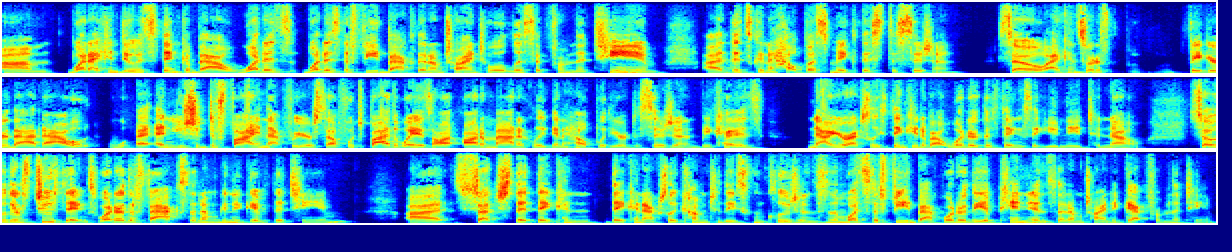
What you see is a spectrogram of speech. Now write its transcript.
Um, what I can do is think about what is what is the feedback that I'm trying to elicit from the team uh, that's going to help us make this decision. So I can sort of figure that out. And you should define that for yourself, which by the way is automatically going to help with your decision because now you're actually thinking about what are the things that you need to know. So there's two things. What are the facts that I'm going to give the team? Uh, such that they can they can actually come to these conclusions and what's the feedback what are the opinions that i'm trying to get from the team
